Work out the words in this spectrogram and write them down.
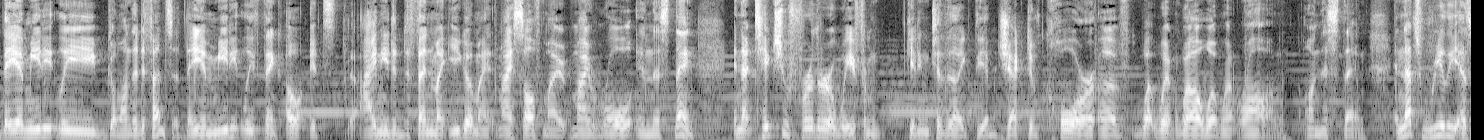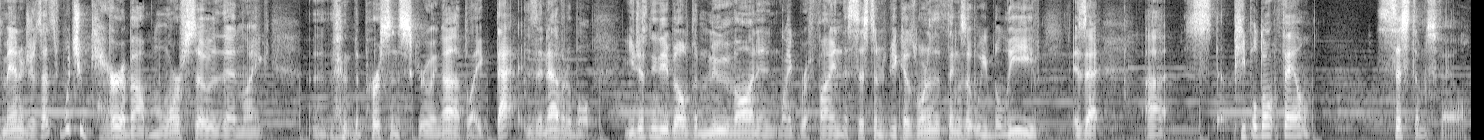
they immediately go on the defensive. They immediately think, "Oh, it's I need to defend my ego, my myself, my my role in this thing," and that takes you further away from getting to the like the objective core of what went well, what went wrong on this thing. And that's really as managers, that's what you care about more so than like the person screwing up. Like that is inevitable. You just need to be able to move on and like refine the systems because one of the things that we believe is that uh, people don't fail, systems fail.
